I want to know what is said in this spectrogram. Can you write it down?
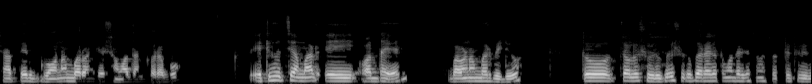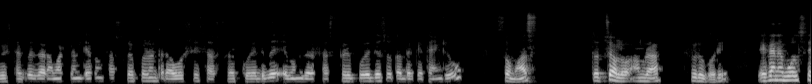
সাতের গ নম্বর অঙ্কের সমাধান করাবো। এটি হচ্ছে আমার এই অধ্যায়ের বারো নম্বর ভিডিও তো চলো শুরু করি। শুরু করার আগে তোমাদের কাছে ছোট্ট একটি রিকোয়েস্ট থাকবে। যারা আমার চ্যানেলটি এখন সাবস্ক্রাইব করেন, তারা অবশ্যই সাবস্ক্রাইব করে দেবে এবং যারা সাবস্ক্রাইব করে দিয়েছ, তাদেরকে থ্যাংক ইউ সো মাচ তো চলো আমরা শুরু করি। এখানে বলছে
